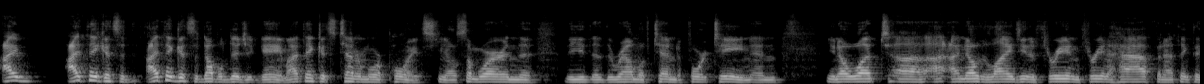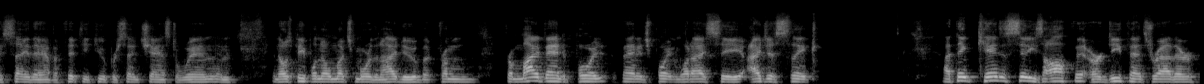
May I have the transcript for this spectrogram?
I I think it's a I think it's a double digit game. I think it's 10 or more points, you know, somewhere in the the the, the realm of 10 to 14 and you know what? Uh, I, I, know the line's either three and three and a half, and I think they say they have a 52% chance to win. And, and those people know much more than I do. But from from my vantage point, vantage point, and what I see, I just think, I think Kansas City's offense or defense rather,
